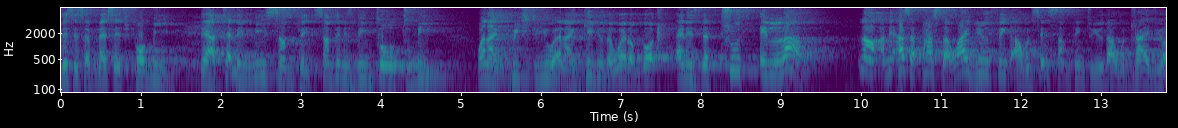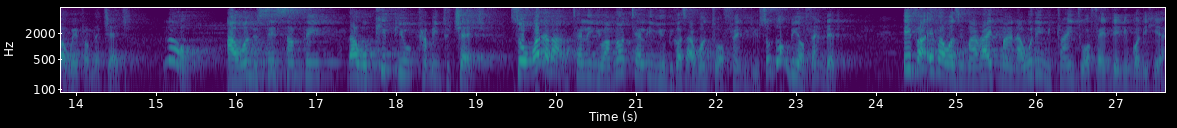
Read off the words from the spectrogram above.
This is a message for me. They are telling me something. Something is being told to me. When I preach to you and I give you the word of God, and it's the truth in love. Now, I mean, as a pastor, why do you think I would say something to you that would drive you away from the church? No. I want to say something that will keep you coming to church. So, whatever I'm telling you, I'm not telling you because I want to offend you. So, don't be offended. If I, if I was in my right mind, I wouldn't be trying to offend anybody here.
